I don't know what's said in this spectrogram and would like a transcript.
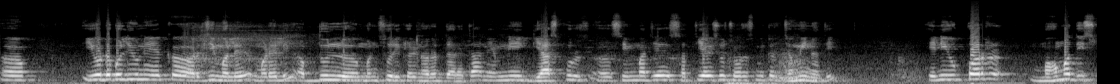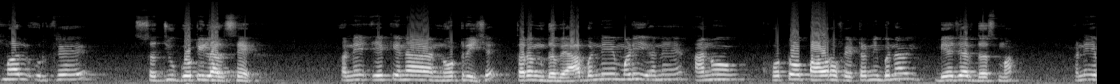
ઈઓડબલ્યુને એક અરજી મળે, મળેલી. અબ્દુલ મંસૂરી કરીને અરજદાર હતા અને એમની ગ્યાસપુર સીમમાં જે સત્યાવીસો ચોરસ મીટર જમીન હતી, એની ઉપર મોહમ્મદ ઇસ્માલ ઉર્ફે સજ્જુ ગોટીલાલ શેખ અને એક એના નોટરી છે, તરંગ દવે. આ બંને મળી અને આનો ખોટો પાવર ઓફ એટર્ની બનાવી બે હજાર દસમાં. અને એ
